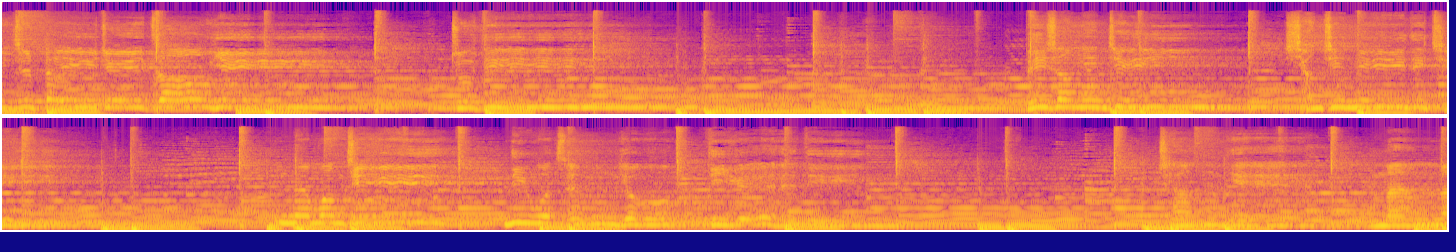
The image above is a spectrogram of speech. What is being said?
谁知悲剧早已注定。闭上眼睛，想起你的情，难忘记你我曾有的约定。长夜漫漫，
